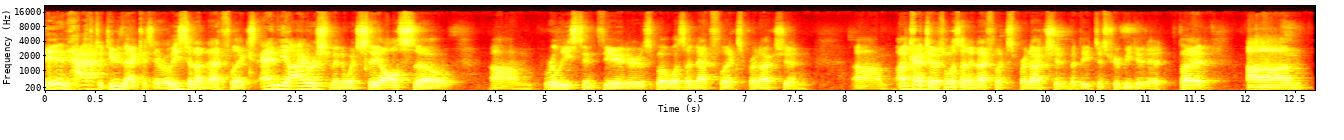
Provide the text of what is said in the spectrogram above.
they didn't have to do that because they released it on Netflix, and The Irishman, which they also um, released in theaters, but was a Netflix production. Um, Uncut Gems wasn't a Netflix production, but they distributed it. But um,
